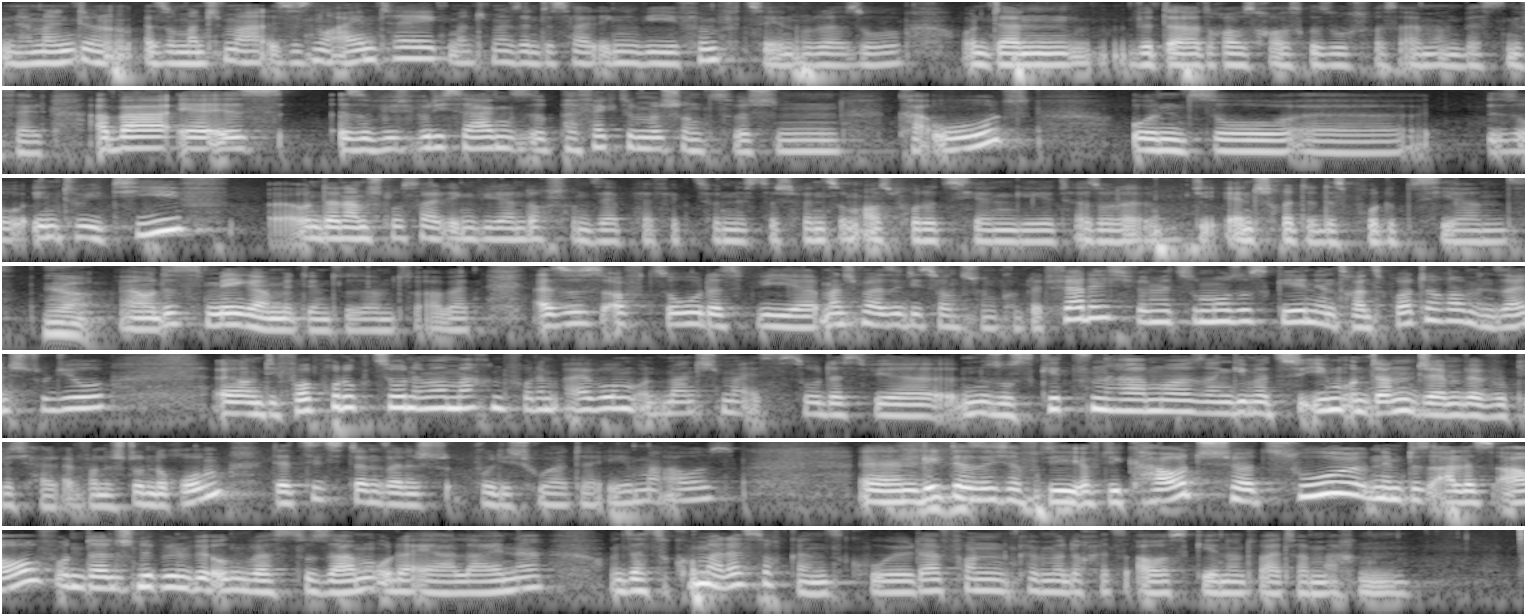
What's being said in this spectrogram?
also manchmal ist es nur ein Take, manchmal sind es halt irgendwie 15 oder so. Und dann wird da draus rausgesucht, was einem am besten gefällt. Aber er ist, also würde ich sagen, so perfekte Mischung zwischen Chaot und so, äh, so intuitiv und dann am Schluss halt irgendwie dann doch schon sehr perfektionistisch, wenn es um Ausproduzieren geht, also die Endschritte des Produzierens. Ja. Ja, und es ist mega, mit dem zusammenzuarbeiten. Also es ist oft so, dass wir, manchmal sind die Songs schon komplett fertig, wenn wir zu Moses gehen, in den Transporterraum, in sein Studio äh, und die Vorproduktion immer machen vor dem Album und manchmal ist es so, dass wir nur so Skizzen haben oder so, dann gehen wir zu ihm und dann jammen wir wirklich halt einfach eine Stunde rum. Der zieht sich dann seine, obwohl die Schuhe hat er eh immer aus, dann legt er sich auf die, auf die Couch, hört zu, nimmt das alles auf und dann schnippeln wir irgendwas zusammen oder er alleine und sagt so, guck mal, das ist doch ganz cool, davon können wir doch jetzt ausgehen und weitermachen.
